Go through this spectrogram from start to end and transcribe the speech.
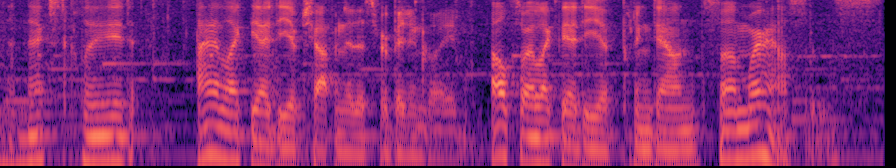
The next glade I like the idea of chopping to this Forbidden Glade. Also, I like the idea of putting down some warehouses.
